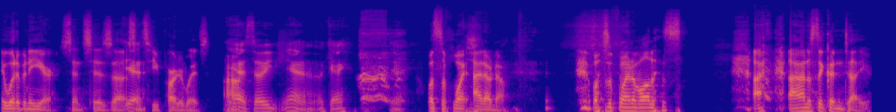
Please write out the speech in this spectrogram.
It would have been a year since his uh, Yeah. since he parted ways. Uh-huh. Yeah. So yeah. Okay. Yeah. What's the point? I don't know. What's the point of all this? I, I honestly couldn't tell you.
